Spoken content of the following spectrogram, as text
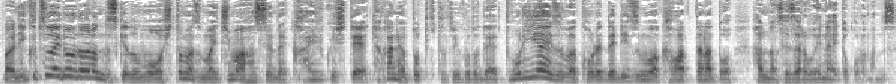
まあ理屈はいろいろあるんですけども、ひとまずまあ1万8000台回復して高値を取ってきたということで、とりあえずはこれでリズムは変わったなと判断せざるを得ないところなんです。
